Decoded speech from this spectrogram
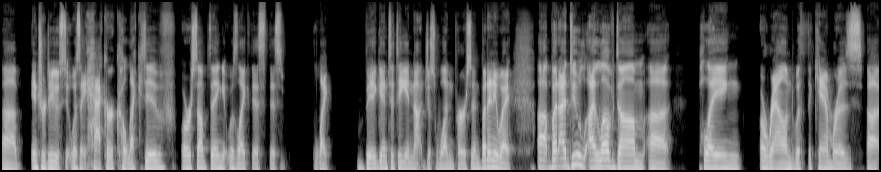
uh introduced, it was a hacker collective or something. It was like this this like big entity and not just one person. But anyway, uh but I do I love Dom uh playing around with the cameras uh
